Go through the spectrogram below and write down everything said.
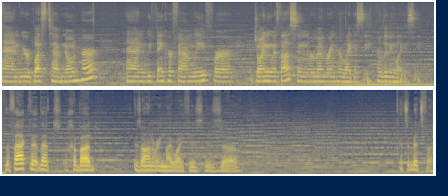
and we were blessed to have known her. And we thank her family for joining with us and remembering her legacy, her living legacy. The fact that, that Chabad is honoring my wife is, is uh, it's a mitzvah.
